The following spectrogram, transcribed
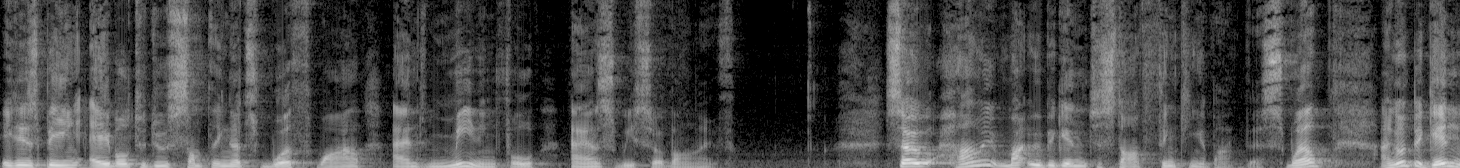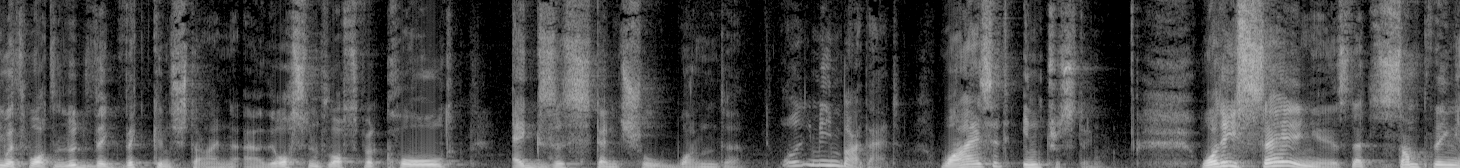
it is being able to do something that's worthwhile and meaningful as we survive. So, how might we begin to start thinking about this? Well, I'm going to begin with what Ludwig Wittgenstein, uh, the Austrian philosopher, called existential wonder. What do you mean by that? Why is it interesting? What he's saying is that something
